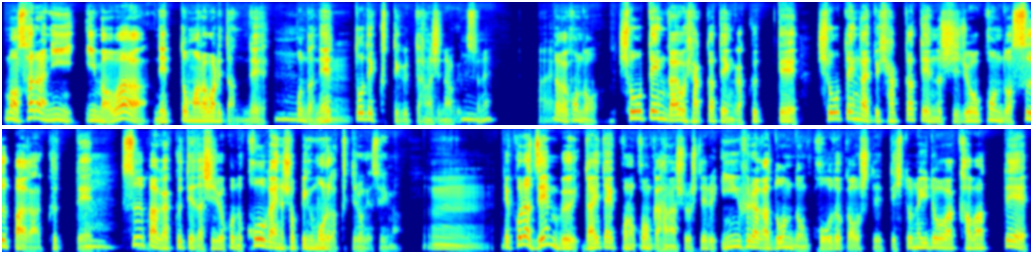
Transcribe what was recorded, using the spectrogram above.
まあ、さらに今はネットも現れたんで、うん今度はネットで食っていくって話になるわけですよね。はいだから今度、商店街を百貨店が食って、商店街と百貨店の市場を今度はスーパーが食って、うんスーパーが食ってた市場を今度郊外のショッピングモールが食ってるわけですよ、今。うん。で、これは全部、大体この今回話をしているインフラがどんどん高度化をしていって、人の移動が変わって、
